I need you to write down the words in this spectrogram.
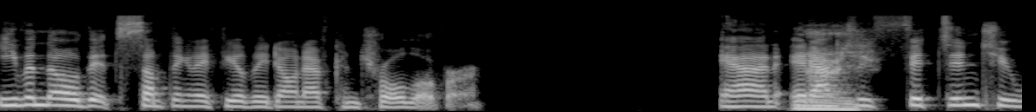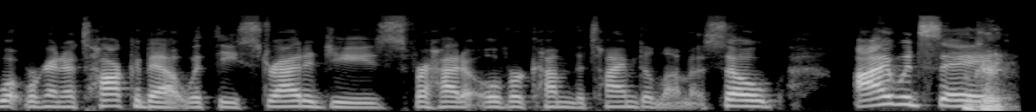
even though that's something they feel they don't have control over. And it Yeah. actually fits into what we're going to talk about with these strategies for how to overcome the time dilemma. So I would say Okay.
